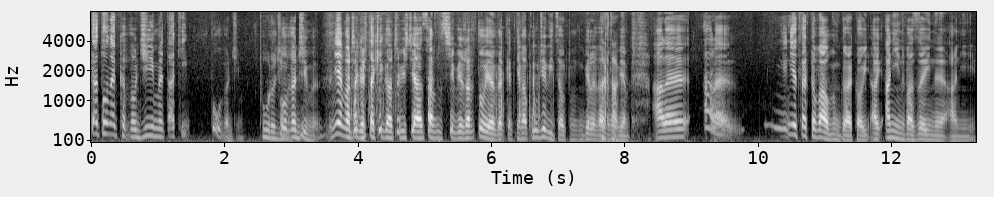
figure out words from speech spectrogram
gatunek rodzimy, taki półrodzimy. Pół rodziny. Półrodzimy. Nie ma czegoś takiego, oczywiście ja sam z siebie żartuję, jak, jak nie ma półdziewicy, o czym wiele razy Tak, tak. mówiłem, ale, ale nie, nie traktowałbym go jako ani inwazyjny, ani,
